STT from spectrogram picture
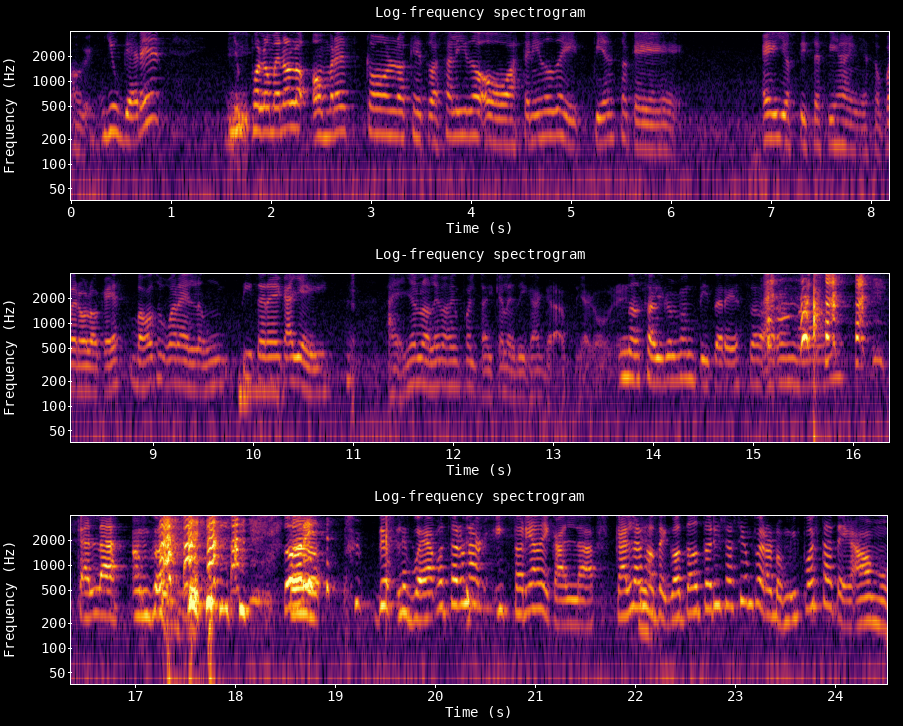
Ok. You get it? Yo, por lo menos los hombres con los que tú has salido o has tenido date, pienso que ellos sí se fijan en eso. Pero lo que es, vamos a suponer, un títere de calle, a ellos no les va a importar que le digas gracias. No salgo con títeres, eso, I don't know. Carla, I'm sorry. sorry. Pero, les voy a contar una historia de Carla. Carla, Sí. no tengo tu autorización, pero no me importa, te amo.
